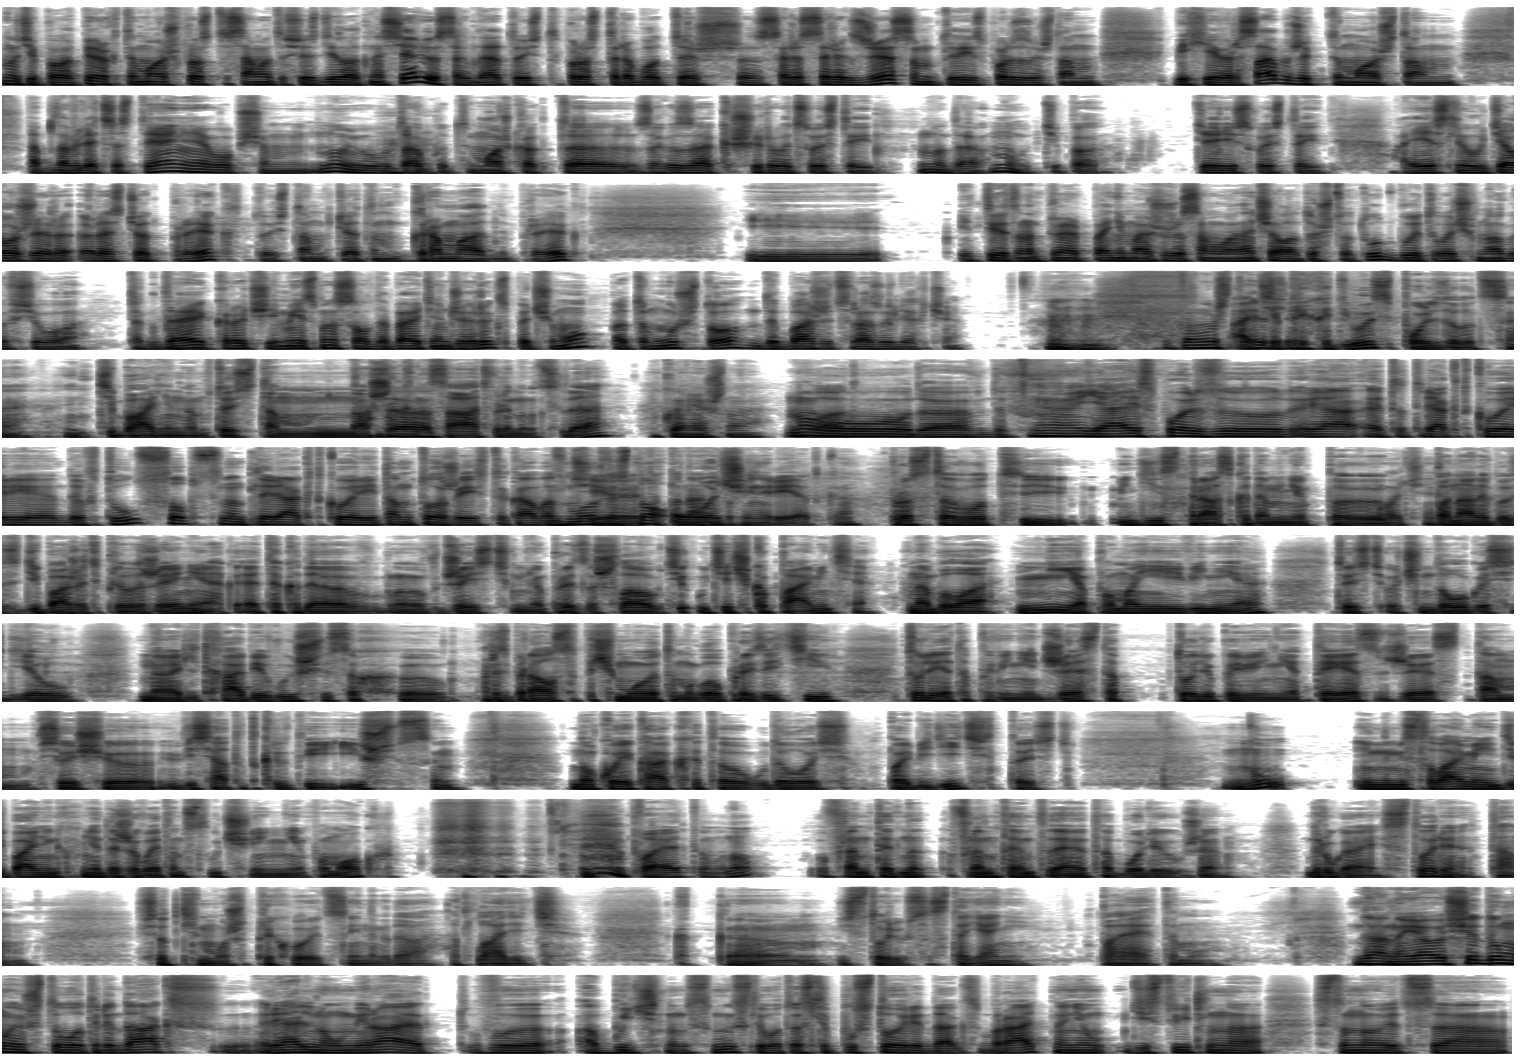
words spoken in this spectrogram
Ну, типа, во-первых, ты можешь просто сам это все сделать на сервисах, да, то есть ты просто работаешь с RxJS, ты используешь там behavior subject, ты можешь там обновлять состояние, в общем, ну, и вот так вот ты можешь как-то за- закэшировать свой стейт. Ну, да, ну, типа, у тебя есть свой стейт. А если у тебя уже растет проект, то есть там у тебя там громадный проект, и, и ты это, например, понимаешь уже с самого начала, то, что тут будет очень много всего, тогда, и, короче, имеет смысл добавить NGRX. Почему? Потому что дебажить сразу легче. Мгм. Потому что А если- тебе приходилось пользоваться дебагингом? То есть там на шаг Да. назад вернуться, да? Ну, конечно. Ну, да. в деф- Э, Я использую этот React Query DevTools, собственно, для React Query. Там тоже есть такая возможность, это но очень редко. Просто вот единственный раз, когда мне по- Очень. понадобилось дебажить приложение, это когда в Jest у меня произошла утечка памяти. Она была не по моей вине. То есть очень долго сидел на GitHub в ишьюсах, э, разбирался, почему это могло произойти. То ли это по вине Jest, то ли по вине TS Jest. Там все еще висят открытые ишьюсы. Но кое-как это удалось победить. То есть, ну, иными словами, дебанинг мне даже в этом случае не помог. Поэтому, ну, фронтенд, фронтенд это более уже другая история. Там все-таки, может, приходится иногда отладить эм, историю состояний. Поэтому Да, но я вообще думаю, что вот Redux реально умирает в обычном смысле. Вот если пустой Redux брать, на нем действительно становится,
